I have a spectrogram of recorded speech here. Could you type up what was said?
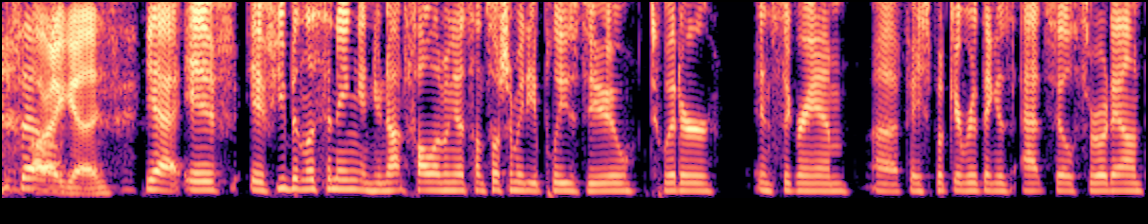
you. So, All right, guys. yeah, if if you've been listening and you're not following us on social media, please do. Twitter, Instagram, uh, Facebook, everything is at Sales Throwdown.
